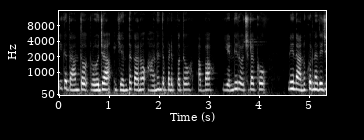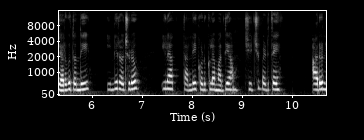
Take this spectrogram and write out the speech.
ఇక దాంతో రోజా ఎంతగానో ఆనందపడిపోతూ అబ్బా ఎన్ని రోజులకు? నేను అనుకున్నది జరుగుతుంది. ఇన్ని రోజులు? ఇలా తల్లి కొడుకుల మధ్య చిచ్చు పెడితే అరుణ్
